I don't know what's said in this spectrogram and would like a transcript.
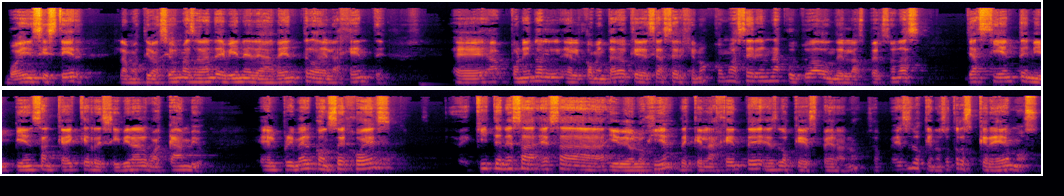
Voy a insistir, la motivación más grande viene de adentro de la gente. Eh, poniendo el, comentario que decía Sergio, ¿no? ¿Cómo hacer en una cultura donde las personas ya sienten y piensan que hay que recibir algo a cambio? El primer consejo es quiten esa, esa ideología de que la gente es lo que espera, ¿no? Es lo que nosotros creemos,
